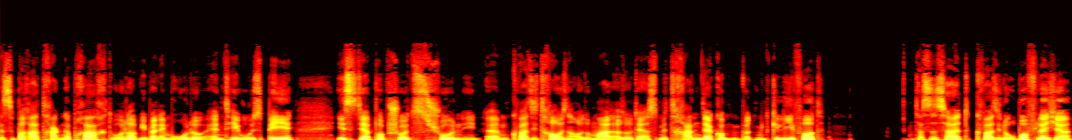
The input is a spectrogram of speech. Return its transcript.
separat drangebracht oder wie bei dem Rode NT-USB ist der Popschutz schon ähm, quasi draußen automatisch, also der ist mit dran, der kommt, wird mitgeliefert. Das ist halt quasi eine Oberfläche,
